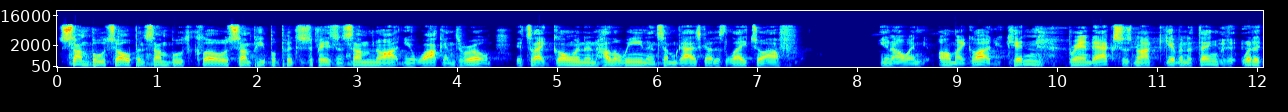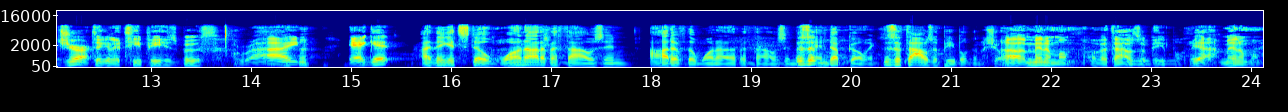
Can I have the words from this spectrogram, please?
some booths open, some booths closed, some people participate and some not, and you're walking through. It's like going in Halloween and some guy's got his lights off, you know, and oh my God, you kidding? Brand X is not giving a thing. What a jerk. They're going to TP his booth. Right. Egg it. I think it's still one out of a thousand out of the one out of a thousand Is that it- end up going. There's a thousand people going to show up. A minimum of a thousand people. Yeah. minimum.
